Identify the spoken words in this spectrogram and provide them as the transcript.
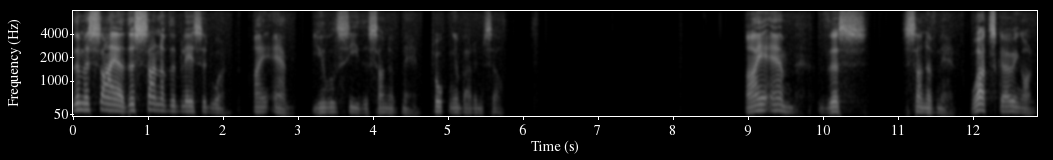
the Messiah, the Son of the Blessed One? I am. You will see the Son of Man, talking about himself. I am this Son of Man. What's going on?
